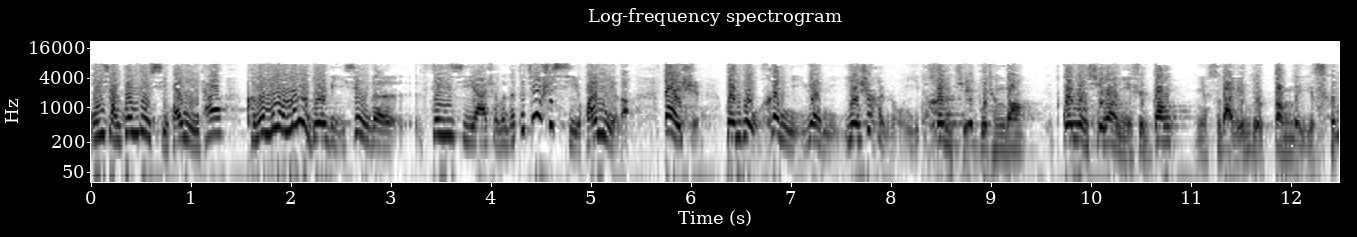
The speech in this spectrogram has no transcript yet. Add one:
你想观众喜欢你，他可能没有那么多理性的分析啊什么的，他就是喜欢你了。但是观众恨你怨你也是很容易的。恨铁不成钢，观众希望你是钢，你斯大林就是钢的意思。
